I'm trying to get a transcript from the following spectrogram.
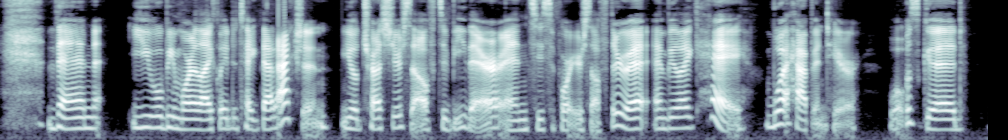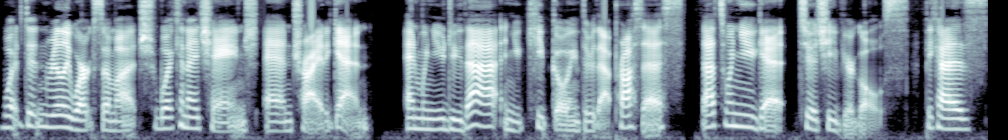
then you will be more likely to take that action. You'll trust yourself to be there and to support yourself through it and be like, hey, what happened here? What was good? What didn't really work so much? What can I change and try it again? And when you do that and you keep going through that process, that's when you get to achieve your goals because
